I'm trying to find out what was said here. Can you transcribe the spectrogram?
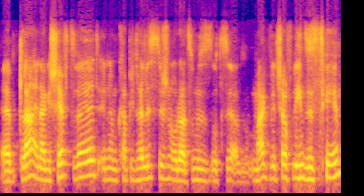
äh, klar, in einer Geschäftswelt, in einem kapitalistischen oder zumindest sozial marktwirtschaftlichen System,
